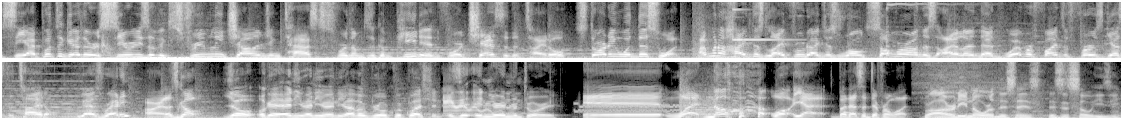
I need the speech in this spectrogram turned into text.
See, I put together a series of extremely challenging tasks for them to compete in for a chance at the title, starting with this one. I'm gonna hide this life fruit I just rolled somewhere on this island, and whoever finds it first gets the title. You guys ready? All right, let's go. Yo, okay, Enyu, Enyu, Enyu, I have a real quick question. Is it in your inventory? Eh, what? No. well, yeah, but that's a different one. Bro, I already know where this is. This is so easy.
